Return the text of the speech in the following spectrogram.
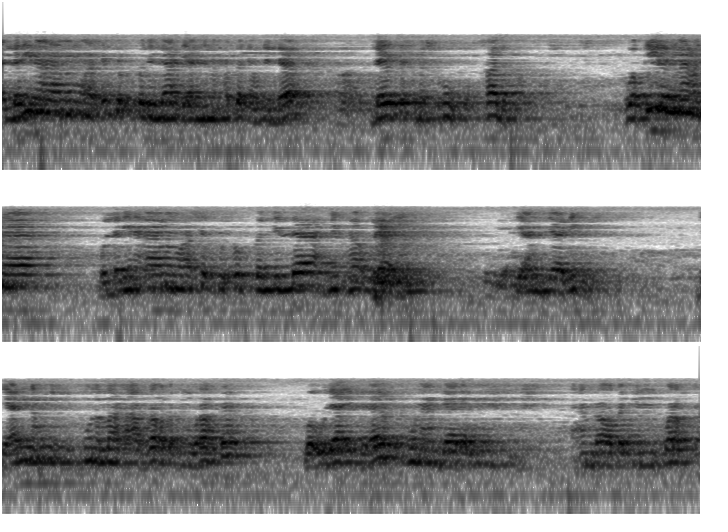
الذين آمنوا أشد حبا لله لأن محبتهم لله ليست مشروطة خالصة. وقيل المعنى والذين آمنوا أشد حبا لله من هؤلاء لأندادهم لأنهم يحبون الله عن رغبة ورهبة وأولئك لا يحبون أندادهم عن رغبة ورهبة.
